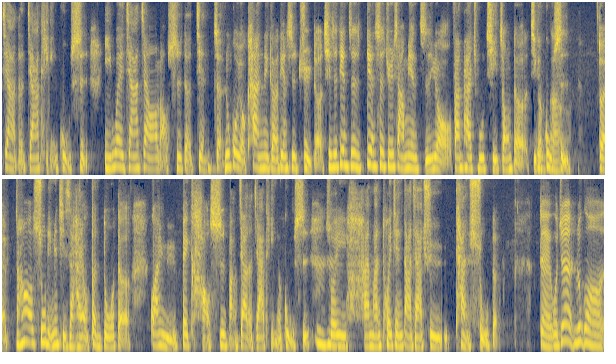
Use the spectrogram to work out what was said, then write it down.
架的家庭故事，一位家教老师的见证。如果有看那个电视剧的，其实电视电视剧上面只有翻拍出其中的几个故事，对。然后书里面其实还有更多的关于被考试绑架的家庭的故事，嗯，所以还蛮推荐大家去看书的。对，我觉得如果。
